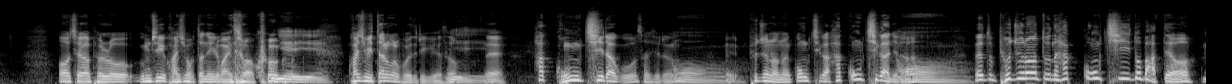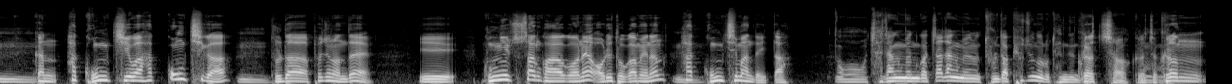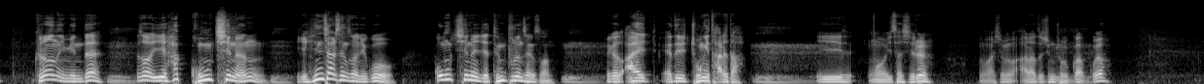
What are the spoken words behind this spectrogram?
어 제가 별로 음식에 관심 없다는 얘기를 많이 들어왔고 예, 예. 관심 있다는 걸 보여드리기 위해서 예, 예. 네 학꽁치라고 사실은 어. 예, 표준어는 꽁치가 학꽁치가 아니라 어. 근데 또 표준어는 또 근데 학꽁치도 맞대요. 음. 그러니까 학꽁치와 학꽁치가 음. 둘다 표준어인데 이 국립수산과학원의 어류 도감에는 음. 학꽁치만 돼 있다. 어, 자장면과 짜장면은 둘 다 표준어로 됐는데. 그렇죠, 그렇죠. 어. 그런 그런 의미인데 음. 그래서 이 학꽁치는 음. 이게 흰살 생선이고 꽁치는 이제 등푸른 생선. 음. 그러니까 아예 애들이 종이 다르다. 음. 이 어, 이 사실을 아시면 알아두시면 좋을 것 같고요.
